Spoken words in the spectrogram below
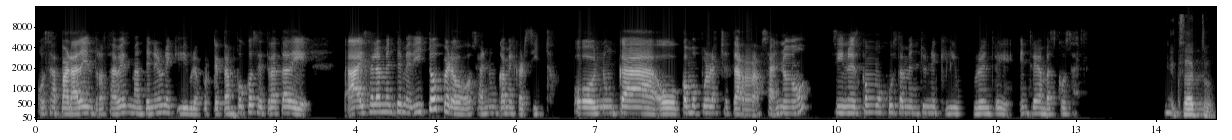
o sea, para adentro, ¿sabes? Mantener un equilibrio, porque tampoco se trata de, ay, solamente medito, pero, o sea, nunca me ejercito, o nunca, o como pura chatarra, o sea, no, sino es como justamente un equilibrio entre, entre ambas cosas. Exacto,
